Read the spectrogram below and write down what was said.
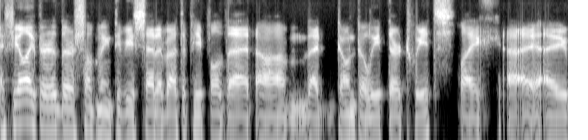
I- feel like there there's something to be said about the people that um that don't delete their tweets. Like I, I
